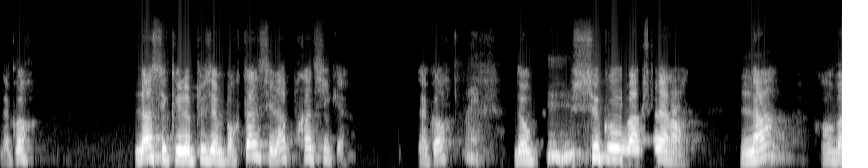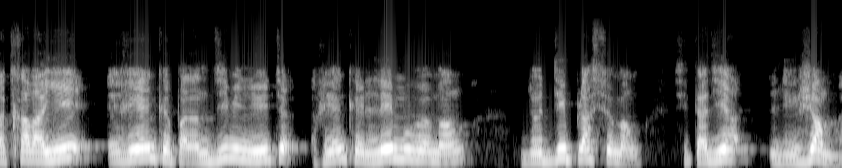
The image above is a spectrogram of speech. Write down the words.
D'accord? Là, c'est que le plus important, c'est la pratique. D'accord? Ouais. Donc, Mhm. ce qu'on va faire là, on va travailler rien que pendant 10 minutes, rien que les mouvements de déplacement, c'est-à-dire les jambes.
